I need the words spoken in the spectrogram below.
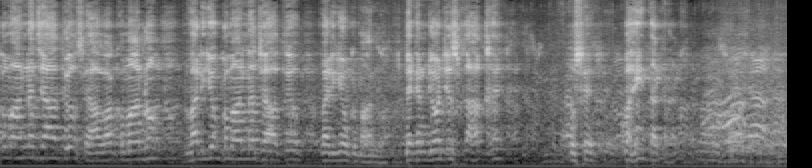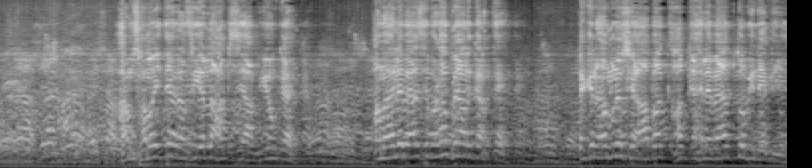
کو ماننا چاہتے ہو؟ صحابہ کو مانو، ولیوں کو ماننا چاہتے ہو؟ ولیوں کو مانو۔ لیکن جو جس کا حق ہے، اسے وہیں تک رکھو۔ ہم سمجھتے ہیں رضی اللہ حق صحابیوں کا ہے۔ ہم اہل بیت سے بڑا پیار کرتے ہیں، لیکن ہم نے صحابہ کا حق اہل بیت کو بھی نہیں دیا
